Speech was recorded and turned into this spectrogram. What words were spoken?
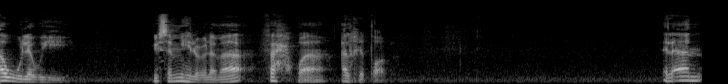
أولوي. يسميه العلماء فحوى الخطاب. الآن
